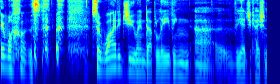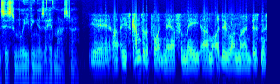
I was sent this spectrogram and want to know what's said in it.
It was. so why did you end up leaving uh, the education system, leaving as a headmaster? Yeah, it's come to the point now for me. Um, I do run my own business,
